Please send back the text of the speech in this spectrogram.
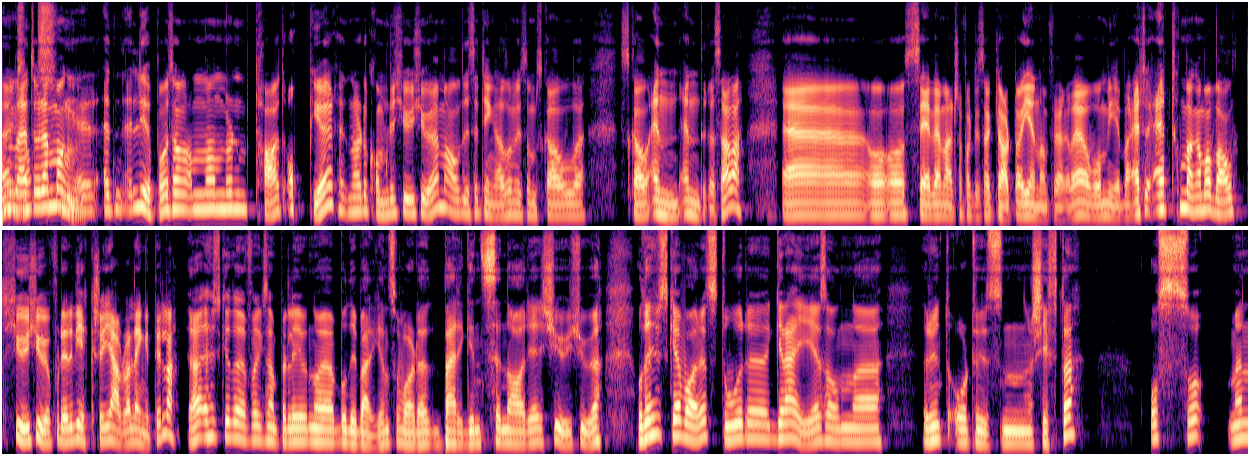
eh, Jeg, tror det er mange, jeg, jeg lurer på sånn, om man bør ta et oppgjør når det kommer til 2020, med alle disse tinga som liksom skal, skal endre seg. da. Eh, og, og se hvem er det som faktisk har klart å gjennomføre det. og hvor mye... Jeg, tror- jeg tror mange har valgt 2020 fordi det virker så jævla lenge til. da. Ja, jeg husker det for eksempel når jeg bodde i Bergen, så var det Bergensscenarioer 2020. Og det husker jeg var et stor greie sånn rundt årtusenskiftet. Og så men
